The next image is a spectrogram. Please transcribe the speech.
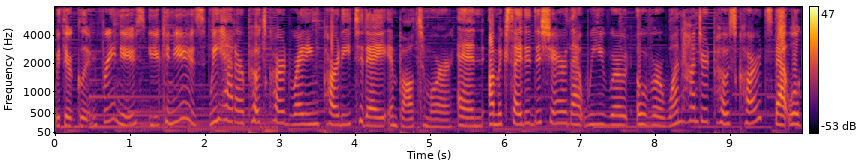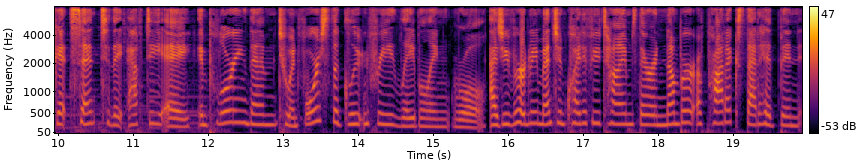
with your gluten free news you can use. We had our postcard writing party today in Baltimore, and I'm excited to share that we wrote over 100 postcards that will get sent to the FDA, imploring them to enforce the gluten free labeling rule. As you've heard me mention quite a few times, there are a number of products that have been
